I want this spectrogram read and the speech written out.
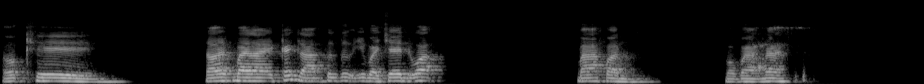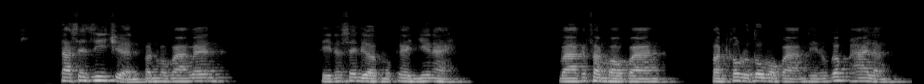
Ok. Rồi, bài này cách làm tương tự như bài trên, đúng không ạ? Ba phần màu vàng đây ta sẽ di chuyển phần màu vàng lên, thì nó sẽ được một cái hình như này và cái phần màu vàng, phần không được tô màu vàng thì nó gấp hai lần.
